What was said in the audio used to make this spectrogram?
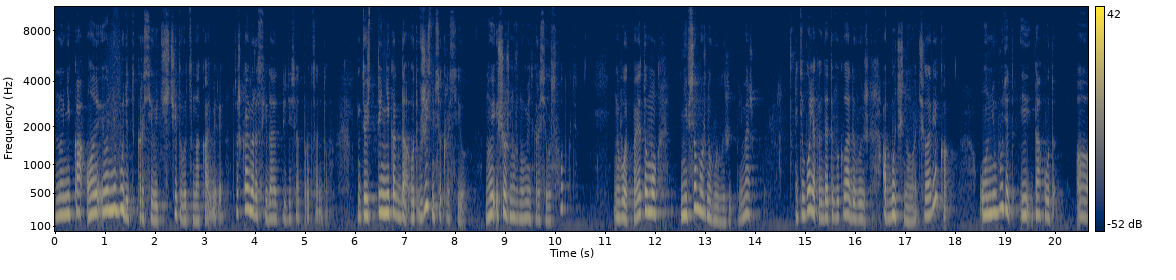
но никак, он, и он не будет красиво считываться на камере, потому что камера съедает 50%. Ну, то есть ты никогда, вот в жизни все красиво, но еще же нужно уметь красиво сфоткать. Вот, поэтому не все можно выложить, понимаешь? И тем более, когда ты выкладываешь обычного человека, он не будет и так вот э,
